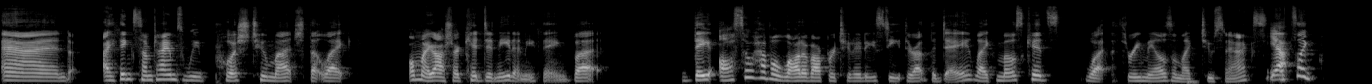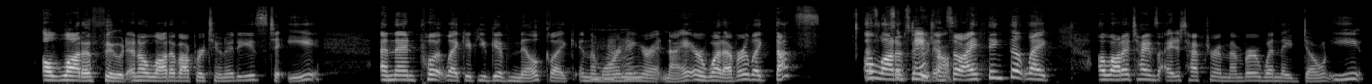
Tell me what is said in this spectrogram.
And I think sometimes we push too much that, like, oh my gosh, our kid didn't eat anything. But they also have a lot of opportunities to eat throughout the day. Like most kids, what, three meals and like two snacks? Yeah. It's like a lot of food and a lot of opportunities to eat. And then put like if you give milk like in the mm-hmm. morning or at night or whatever, like that's a lot of food. And so I think that like a lot of times I just have to remember when they don't eat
